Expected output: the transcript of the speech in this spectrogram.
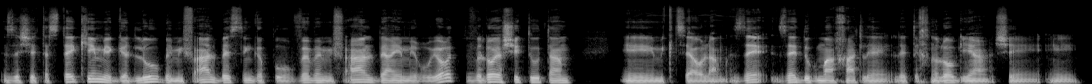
זה שאת הסטייקים יגדלו במפעל בסינגפור ובמפעל באמירויות, ולא ישיתו אותם אה, מקצה העולם. זה, זה דוגמה אחת לטכנולוגיה שמגודלת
